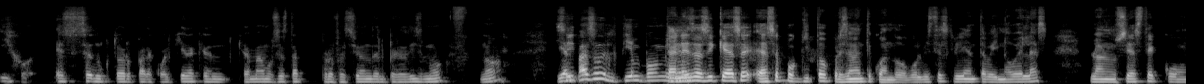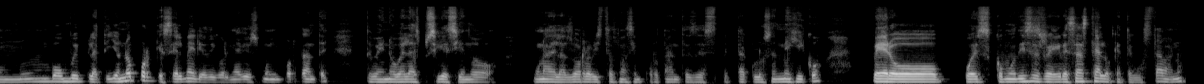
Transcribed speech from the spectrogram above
Hijo, es seductor para cualquiera que, amamos esta profesión del periodismo, ¿no? Y al paso del tiempo. Tan es así que hace, hace poquito, precisamente cuando volviste a escribir en TV y novelas, lo anunciaste con un bombo y platillo, no porque sea el medio, digo, el medio es muy importante, TV y novelas sigue siendo una de las dos revistas más importantes de espectáculos en México, pero pues como dices, regresaste a lo que te gustaba, ¿no?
